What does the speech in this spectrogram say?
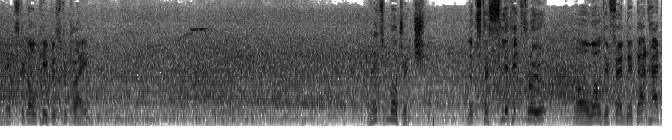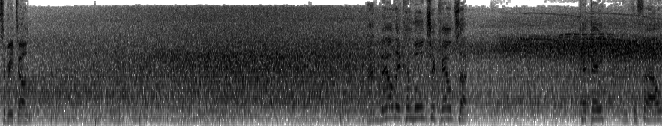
And it's the goalkeepers to claim. And it's Modric. Looks to slip it through. Oh, well defended. That had to be done. And now they can launch a counter. Pepe with the foul.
